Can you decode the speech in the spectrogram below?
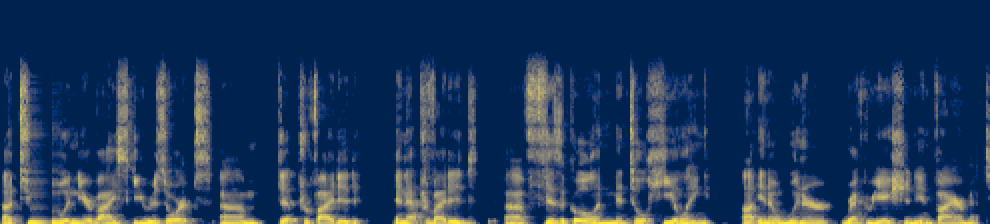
uh, to a nearby ski resort um, that provided and that provided uh, physical and mental healing uh, in a winter recreation environment.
